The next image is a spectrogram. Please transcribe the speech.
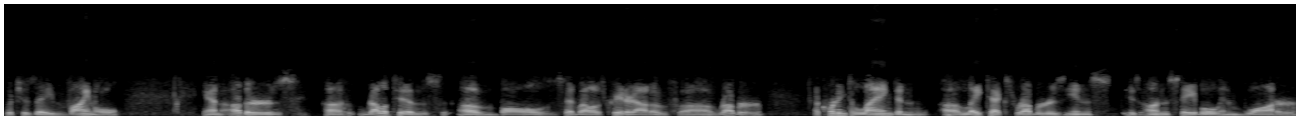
which is a vinyl, and others, uh, relatives of Ball's, said, well, it was created out of uh, rubber. According to Langdon, uh, latex rubber is in, is unstable in water,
